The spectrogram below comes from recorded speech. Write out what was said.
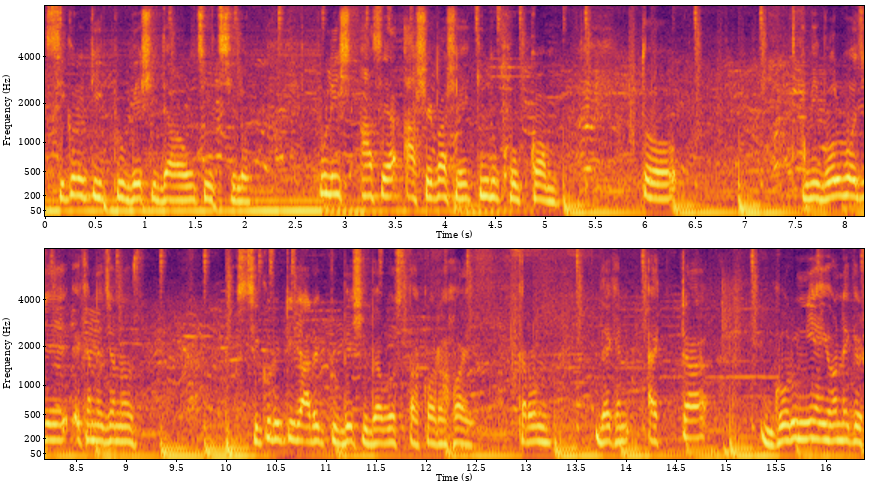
সিকিউরিটি একটু বেশি দেওয়া উচিত ছিল। পুলিশ আছে আশেপাশে, কিন্তু খুব কম। তো আমি বলব যে এখানে যেন সিকিউরিটির আর একটু বেশি ব্যবস্থা করা হয়। কারণ দেখেন, একটা গরু নিয়েই অনেকের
